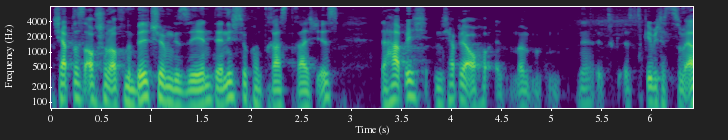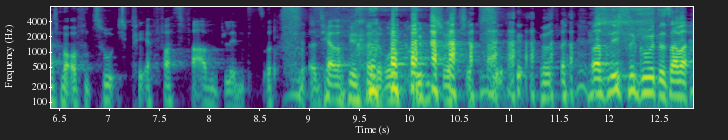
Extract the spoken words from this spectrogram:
ich habe das auch schon auf einem Bildschirm gesehen, der nicht so kontrastreich ist. Da habe ich, und ich habe ja auch, ähm, ne, jetzt, jetzt gebe ich das zum ersten Mal offen zu, ich bin ja fast farbenblind. So. Also ich habe auf jeden Fall eine Rot-Grün-Schwäche, was nicht so gut ist. Aber,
